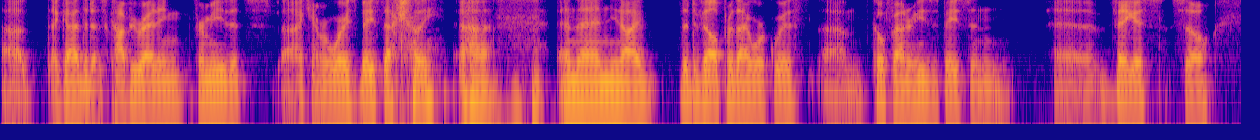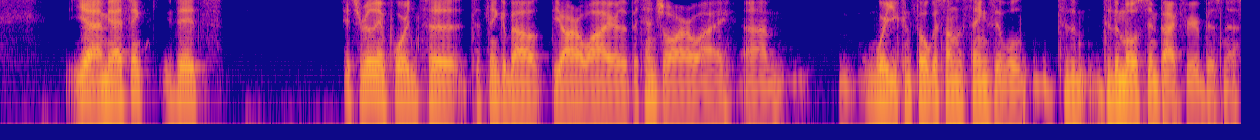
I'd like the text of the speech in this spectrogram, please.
uh, a guy that does copywriting for me. That's uh, I can't remember where he's based actually. Uh, and then you know, I the developer that I work with, um, co-founder, he's based in uh, Vegas. So yeah, I mean, I think that it's really important to to think about the ROI or the potential ROI, um, where you can focus on the things that will do the do the most impact for your business.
